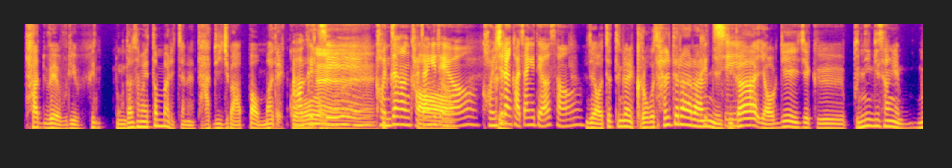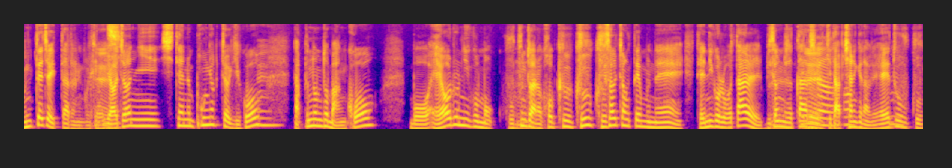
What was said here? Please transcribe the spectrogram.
다왜 우리 농담삼아 했던 말 있잖아요. 다네집 아빠 엄마 됐고 아, 그치. 네. 건장한 가장이 어. 돼요. 건실한 가장이 되어서. 이제 어쨌든 간에 그러고 살더라라는 그치. 얘기가 여기에 이제 그 분위기상에 문대져 있다라는 거죠. 네. 여전히 시대는 폭력적이고 음. 나쁜 놈도 많고 뭐 에어룬이고 뭐 구분도 음. 안 하고 그그그 설정 때문에 데니 글로버 딸 미성년자 네, 딸을 그렇죠. 이렇게 납치하는 게 나와요. 애도 음. 그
